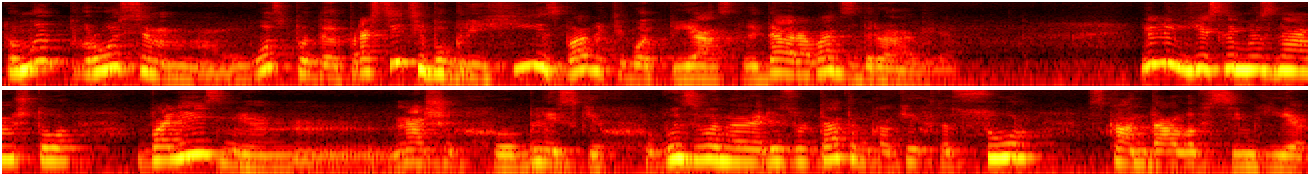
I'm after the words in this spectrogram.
то мы просим Господа простить его грехи, избавить его от пьянства и даровать здравие. Или если мы знаем, что болезнь наших близких вызвана результатом каких-то ссор, скандалов в семье,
